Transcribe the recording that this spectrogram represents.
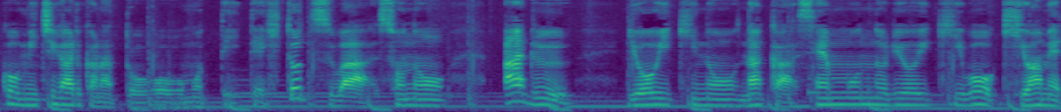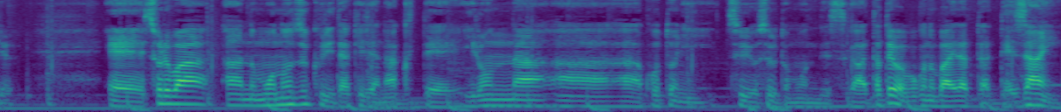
こう道があるかなと思っていて1つはそのある領域の中、専門の領域を極める。えー、それはあのものづくりだけじゃなくていろんなあことに通用すると思うんですが例えば僕の場合だったらデザイン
